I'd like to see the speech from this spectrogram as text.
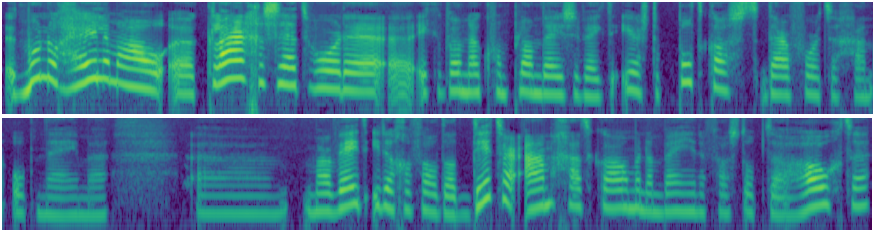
het moet nog helemaal uh, klaargezet worden. Uh, ik ben ook van plan deze week de eerste podcast daarvoor te gaan opnemen. Ehm, maar weet in ieder geval dat dit eraan gaat komen. Dan ben je er vast op de hoogte.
